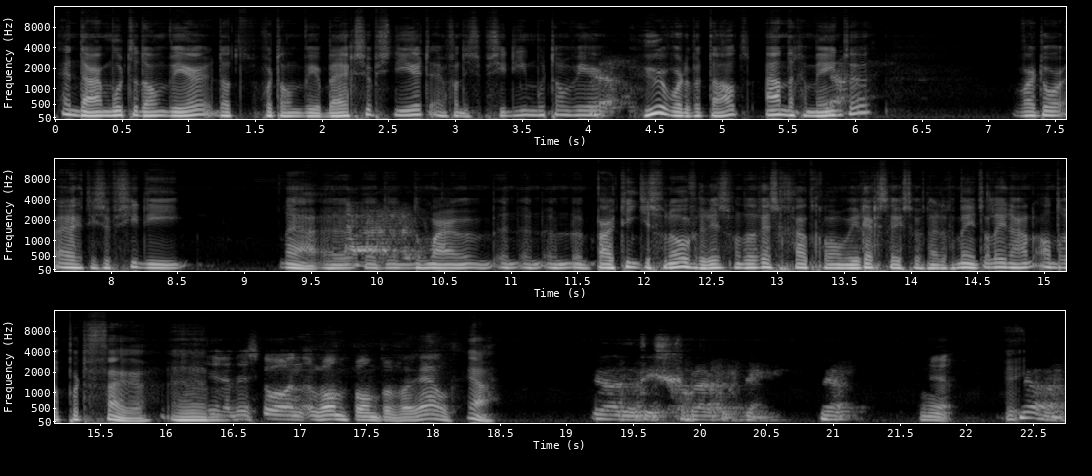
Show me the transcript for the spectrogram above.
En daar moeten dan weer, dat wordt dan weer bijgesubsidieerd. En van die subsidie moet dan weer ja. huur worden betaald aan de gemeente. Ja. Waardoor eigenlijk die subsidie nou ja, uh, nog maar een, een, een, paar tientjes van over is. Want de rest gaat gewoon weer rechtstreeks terug naar de gemeente. Alleen naar een andere portefeuille. Uh, ja, dat is gewoon rondpompen van geld. Ja. Ja, dat is gebruikelijk, denk ik. Ja. Ja. ja.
